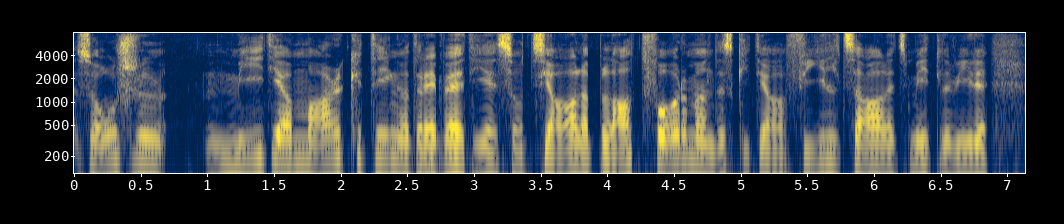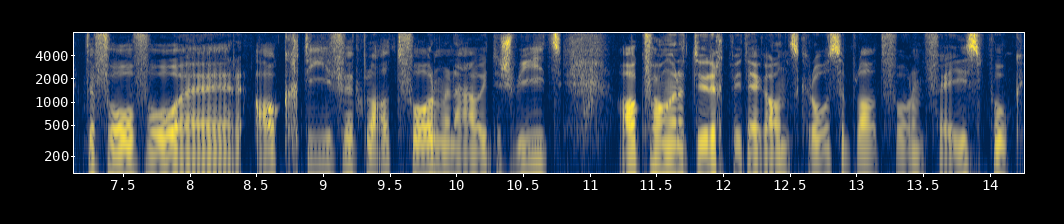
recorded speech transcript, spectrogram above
Social Media Marketing oder eben die sozialen Plattformen und es gibt ja Vielzahl jetzt mittlerweile davon von äh, aktiven Plattformen auch in der Schweiz. Angefangen natürlich bei der ganz großen Plattform Facebook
